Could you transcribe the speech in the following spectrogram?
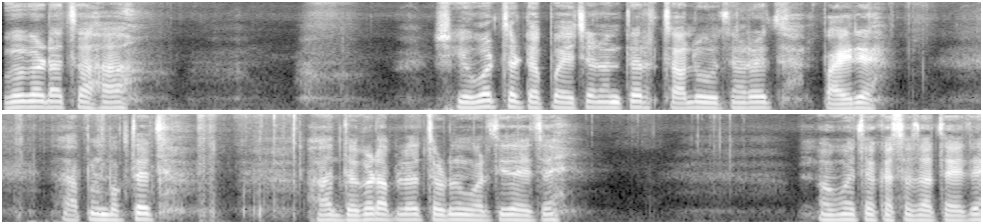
मृगगडाचा हा शेवटचा टप्पा याच्यानंतर चालू होणार आहेत पायऱ्या आपण बघतात हा दगड आपल्याला चढून वरती जायचा आहे बघू कसा जाता येते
